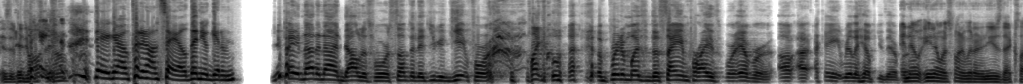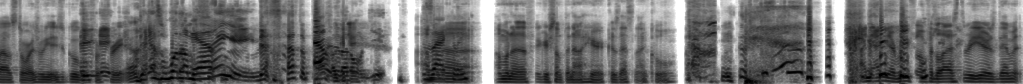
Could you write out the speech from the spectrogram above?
Is it on There you, there you go. Put it on sale. Then you'll get them. You paid ninety nine dollars for something that you could get for like pretty much the same price forever. Uh, I, I can't really help you there. Bro. And know, you know what's funny? We don't use that cloud storage. We use Google Hey, for hey, free. That's what I'm Yeah. saying. That's that's the part that I don't get. I'm Exactly. Gonna, I'm gonna figure something out here because that's not cool. I, I need a refund for the last three years. Damn it!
